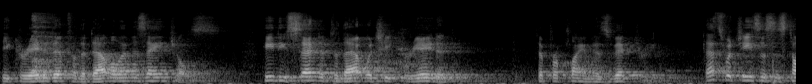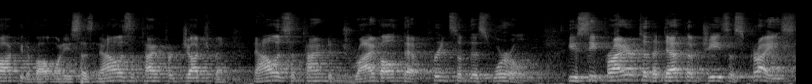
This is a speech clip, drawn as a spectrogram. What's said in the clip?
He created it for the devil and his angels. He descended to that which he created to proclaim his victory. That's what Jesus is talking about when he says, Now is the time for judgment. Now is the time to drive out that prince of this world. You see, prior to the death of Jesus Christ,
